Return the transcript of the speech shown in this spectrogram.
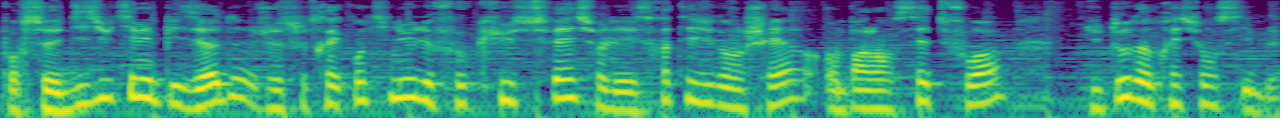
Pour ce 18e épisode, je souhaiterais continuer le focus fait sur les stratégies d'enchères en parlant cette fois du taux d'impression cible.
